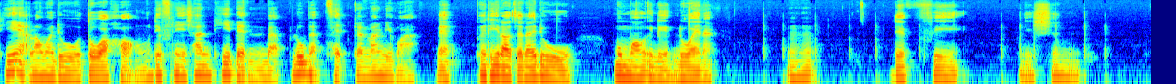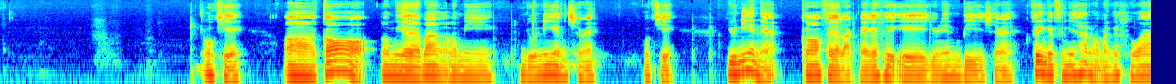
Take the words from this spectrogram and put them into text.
ทีนี้เรามาดูตัวของ definition ที่เป็นแบบรูปแบบ Fed กันบ้างดีกว่านะเพื่อที่เราจะได้ดูมุมมองอื่นๆด้วยนะ definition โอเคอ่าก็เรามีอะไรบ้างเรามี union ใช่ไหมโอเค union เนี่ย ก็สัญลักษณ์เนี่ยก็คือ A union B ใช่ไหมซึ่ง definition ของมันก็คือว่า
